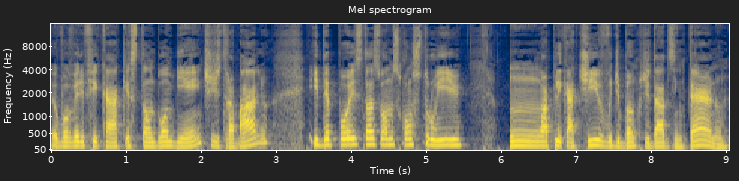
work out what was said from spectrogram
eu vou verificar a questão do ambiente de trabalho e depois nós vamos construir um aplicativo de banco de dados interno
